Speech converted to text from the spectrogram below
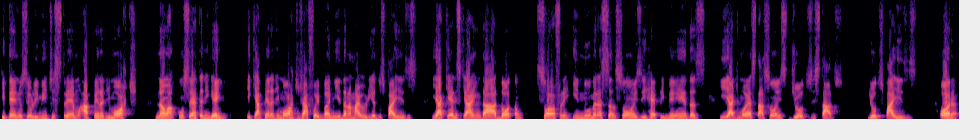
que tem no seu limite extremo a pena de morte, não conserta ninguém. E que a pena de morte já foi banida na maioria dos países, e aqueles que ainda a adotam sofrem inúmeras sanções e reprimendas e admoestações de outros estados, de outros países. Ora,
